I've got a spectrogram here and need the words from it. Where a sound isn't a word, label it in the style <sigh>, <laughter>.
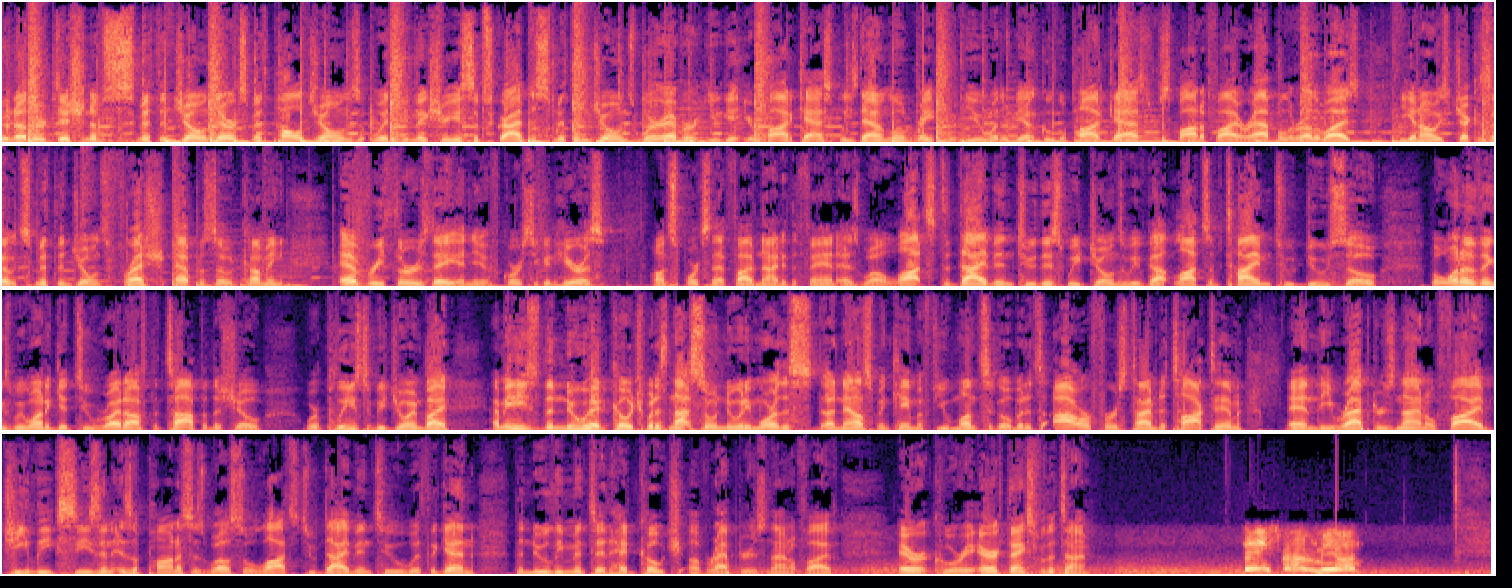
to another edition of Smith and Jones. Eric Smith, Paul Jones with you. Make sure you subscribe to Smith and Jones wherever you get your podcast. Please download, rate, and review, whether it be on Google Podcast or Spotify or Apple or otherwise. You can always check us out. Smith and Jones, fresh episode coming every Thursday, and of course you can hear us on Sportsnet 590 The Fan as well. Lots to dive into this week, Jones. We've got lots of time to do so. But one of the things we want to get to right off the top of the show, we're pleased to be joined by, I mean, he's the new head coach, but it's not so new anymore. This announcement came a few months ago, but it's our first time to talk to him. And the Raptors 905 G League season is upon us as well, so lots to dive into with, again, the newly minted head coach of Raptors 905, Eric Khoury. Eric, thanks for the time. Thanks for having me on.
